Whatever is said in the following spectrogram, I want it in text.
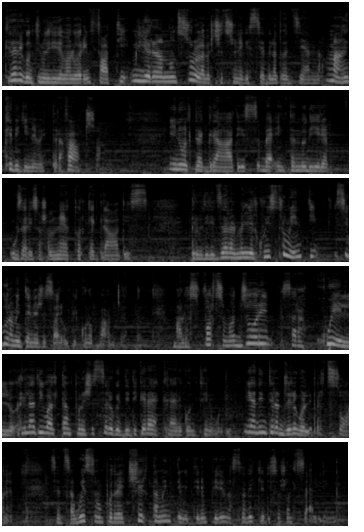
Creare contenuti di valore, infatti, migliorerà non solo la percezione che si ha della tua azienda, ma anche di chi ne mette la faccia. Inoltre è gratis, beh, intendo dire, usare i social network è gratis. Per utilizzare al meglio alcuni strumenti sicuramente è necessario un piccolo budget, ma lo sforzo maggiore sarà quello relativo al tempo necessario che dedicherai a creare contenuti e ad interagire con le persone. Senza questo non potrai certamente mettere in piedi una strategia di social selling.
